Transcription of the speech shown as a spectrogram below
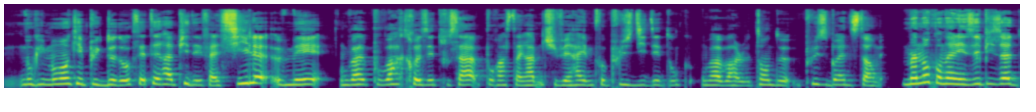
donc il me manquait plus que deux, donc c'était rapide et facile, mais on va pouvoir creuser tout ça pour Instagram. Tu verras, il me faut plus d'idées, donc on va avoir le temps de plus brainstormer. Maintenant qu'on a les épisodes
